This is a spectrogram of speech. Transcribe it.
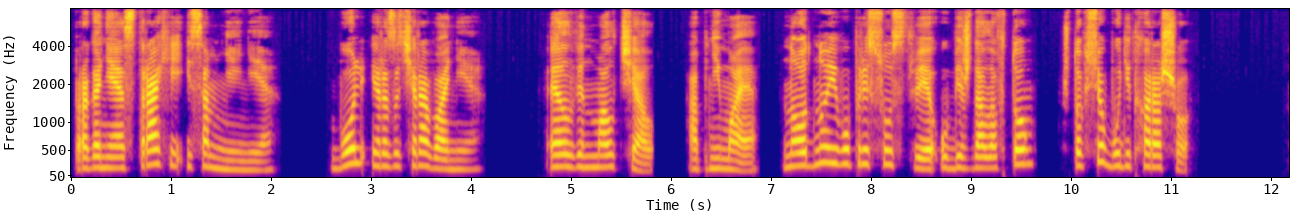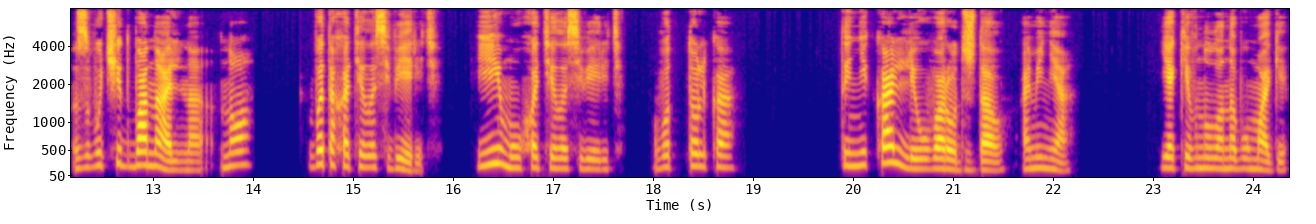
прогоняя страхи и сомнения, боль и разочарование. Элвин молчал, обнимая, но одно его присутствие убеждало в том, что все будет хорошо. Звучит банально, но в это хотелось верить. И ему хотелось верить. Вот только... Ты не Калли у ворот ждал, а меня. Я кивнула на бумаге.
